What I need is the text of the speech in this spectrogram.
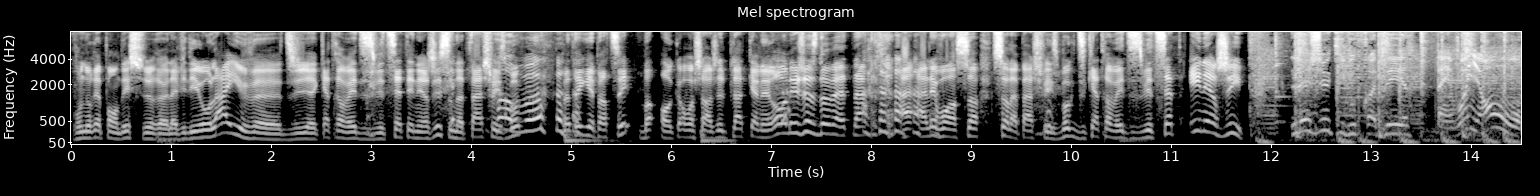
Vous nous répondez sur euh, la vidéo live euh, du euh, 98.7 Énergie sur notre page Ça Facebook. va. Patrick est parti. Bon, on va changer le plat de caméra. On est juste deux maintenant. À- allez voir ça sur la page Facebook du 98.7 Énergie. Le jeu qui vous fera dire Ben voyons!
